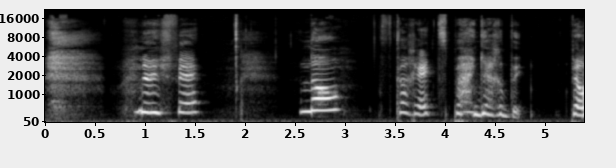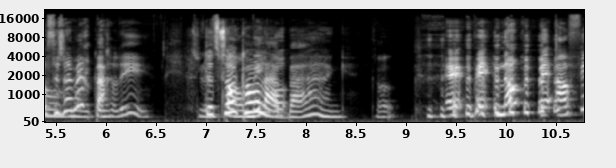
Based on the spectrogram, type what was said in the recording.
là, il fait, non, c'est correct, tu peux la garder. Puis on Oh s'est jamais reparlé. T'as-tu encore la Oh. bague? Ah. Euh, ben, non, mais en fait,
